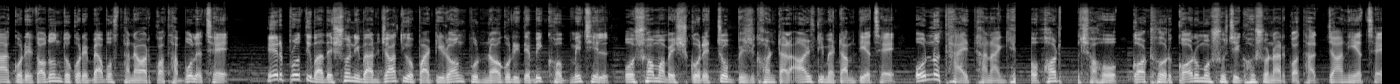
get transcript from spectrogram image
না করে তদন্ত করে ব্যবস্থা নেওয়ার কথা বলেছে। এর প্রতিবাদে শনিবার জাতীয় পার্টি রংপুর নগরীতে বিক্ষোভ মিছিল ও সমাবেশ করে চব্বিশ ঘণ্টার আলটিমেটাম দিয়েছে। অন্যথায় থানা ঘেরাও, হরতাল সহ কঠোর কর্মসূচি ঘোষণার কথা জানিয়েছে।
